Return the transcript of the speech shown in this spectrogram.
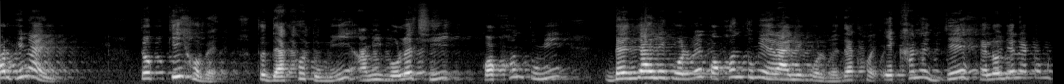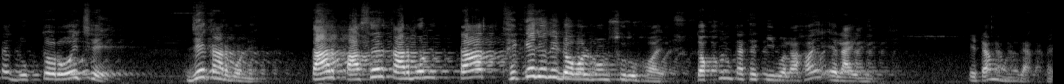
অর ভিনাইলিক তো কি হবে? তো দেখো তুমি, আমি বলেছি কখন তুমি বেঞ্জাইলিক বলবে কখন তুমি এরাইলিক বলবে দেখো, এখানে যে হ্যালোজেন অ্যাটমটা যুক্ত রয়েছে, যে কার্বনে, তার পাশের কার্বনটা থেকে যদি ডবল বন্ড শুরু হয়, তখন তাকে কি বলা হয়? এলাইলিক এটা মনে রাখবে।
